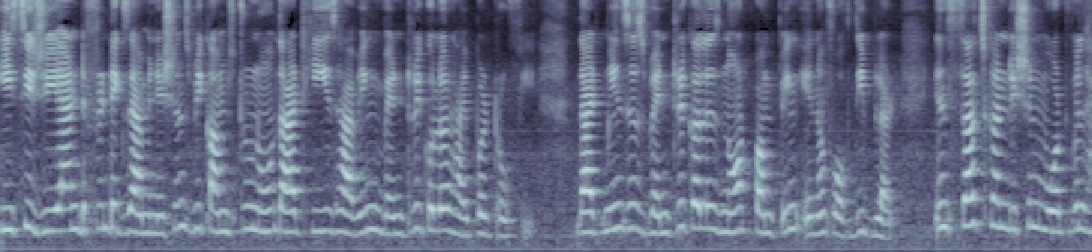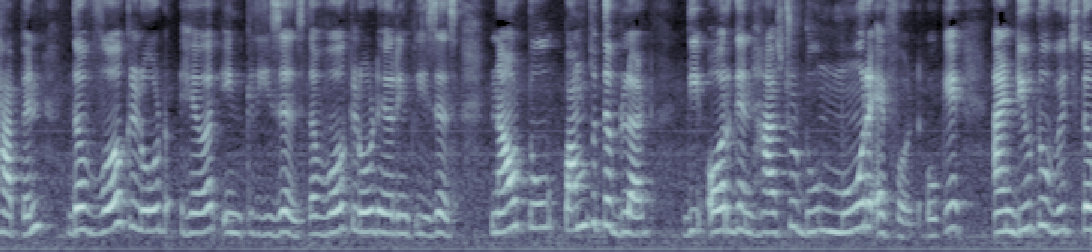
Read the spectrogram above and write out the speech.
ECG and different examinations we comes to know that he is having ventricular hypertrophy that means his ventricle is not pumping enough of the blood. In such condition what will happen? The workload here increases. The workload here increases. Now to pump the blood the organ has to do more effort okay and due to which the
